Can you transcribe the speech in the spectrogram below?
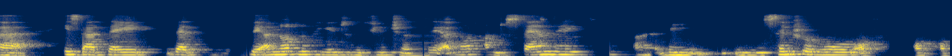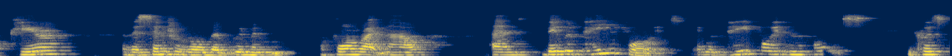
uh, is that they that they are not looking into the future. They are not understanding uh, the, the central role of, of, of care, the central role that women perform right now, and they will pay for it. They will pay for it in the polls. Because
